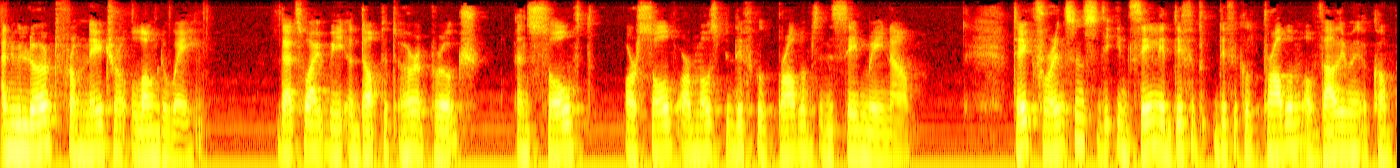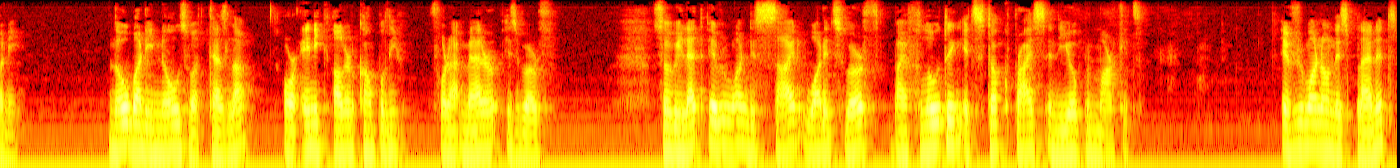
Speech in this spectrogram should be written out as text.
And we learned from nature along the way. That's why we adopted her approach and solved or solve our most difficult problems in the same way now. Take, for instance, the insanely difficult problem of valuing a company. Nobody knows what Tesla, or any other company for that matter, is worth. So we let everyone decide what it's worth by floating its stock price in the open market. Everyone on this planet,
